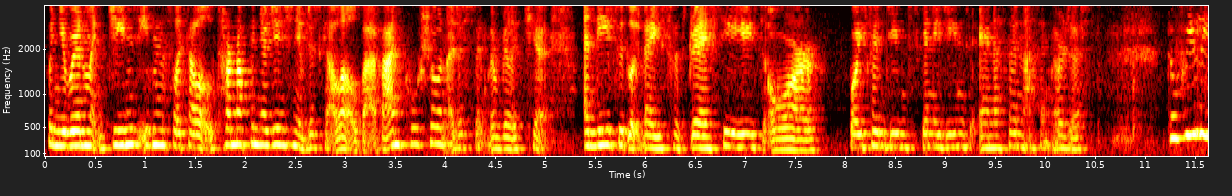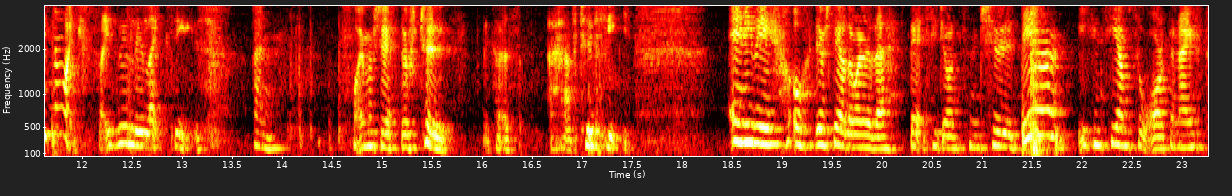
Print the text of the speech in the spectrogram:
when you're wearing like jeans, even with like a little turn up in your jeans and you've just got a little bit of ankle showing, I just think they're really cute. And these would look nice with dresses or boyfriend jeans, skinny jeans, anything. I think they're just, they're really nice. I really like these. And what am I saying? There's two because I have two feet. Anyway, oh, there's the other one of the Betsey Johnson shoe there. You can see I'm so organised.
